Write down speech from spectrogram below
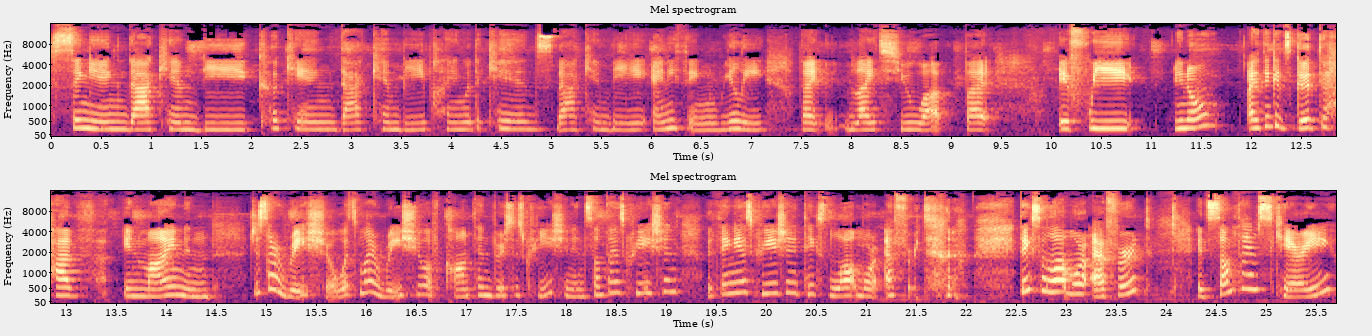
singing that can be cooking that can be playing with the kids that can be anything really that lights you up. But if we you know i think it's good to have in mind and just our ratio. What's my ratio of content versus creation? And sometimes creation, the thing is, creation it takes a lot more effort. it takes a lot more effort. It's sometimes scary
